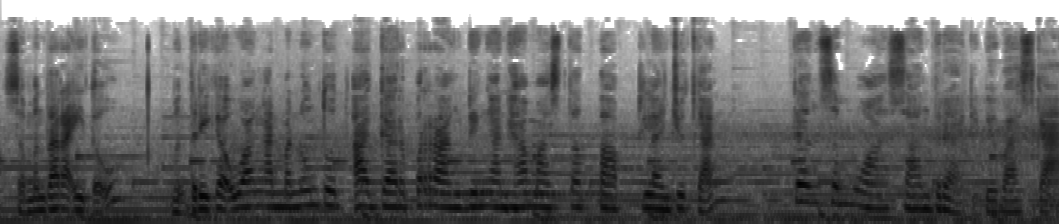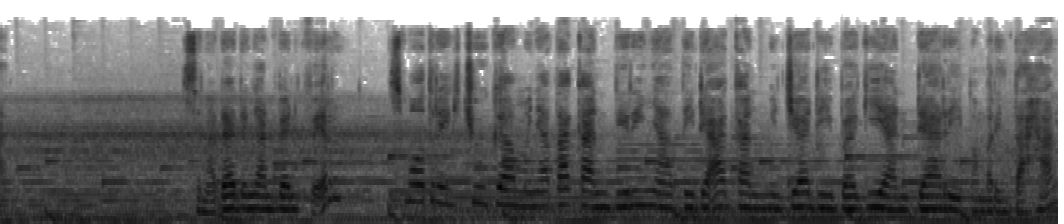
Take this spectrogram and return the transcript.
Sementara itu, Menteri Keuangan menuntut agar perang dengan Hamas tetap dilanjutkan dan semua sandera dibebaskan. Senada dengan Ben-Gvir, Smotrich juga menyatakan dirinya tidak akan menjadi bagian dari pemerintahan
